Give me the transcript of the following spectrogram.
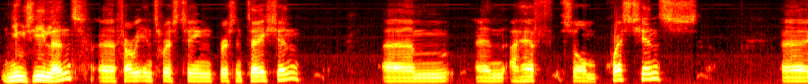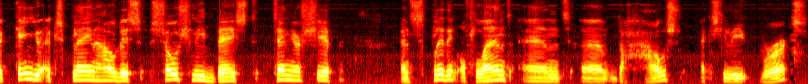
New Zealand, very interesting presentation. Um, and I have some questions. Uh, can you explain how this socially based tenureship and splitting of land and um, the house actually works?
